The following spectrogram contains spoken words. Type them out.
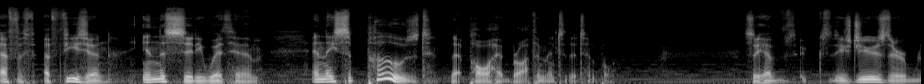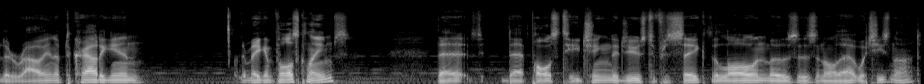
Ephesian in the city with him, and they supposed that Paul had brought them into the temple. So you have these Jews, they're, they're rallying up the crowd again. They're making false claims that that Paul's teaching the Jews to forsake the law and Moses and all that, which he's not.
